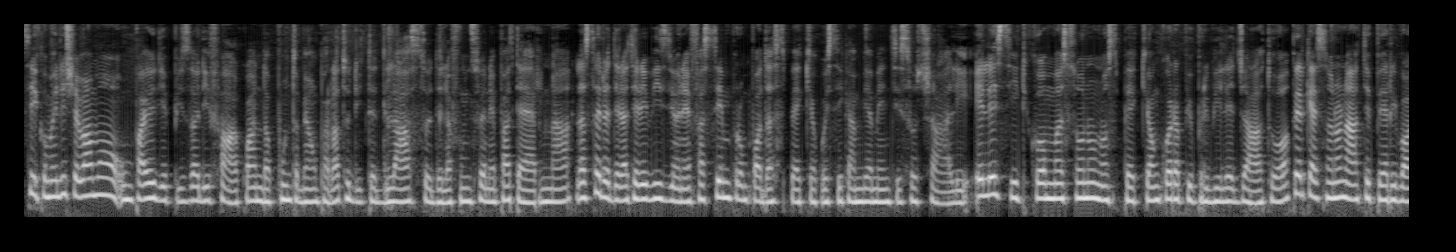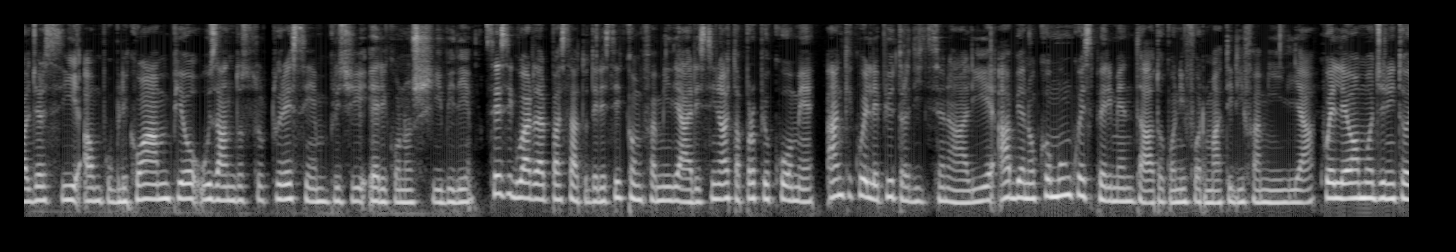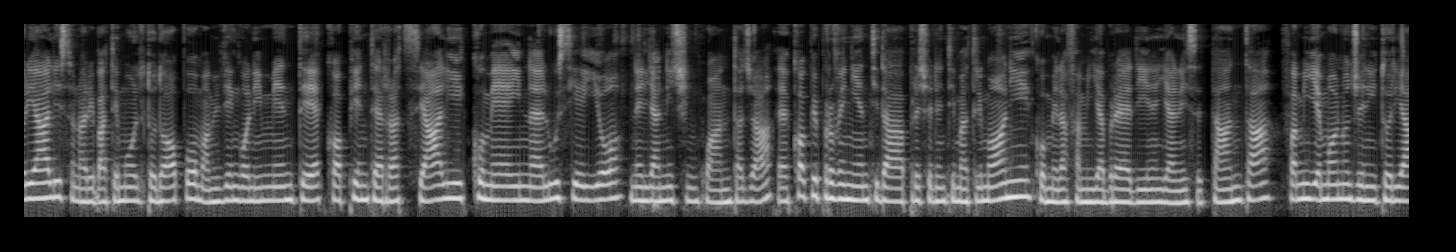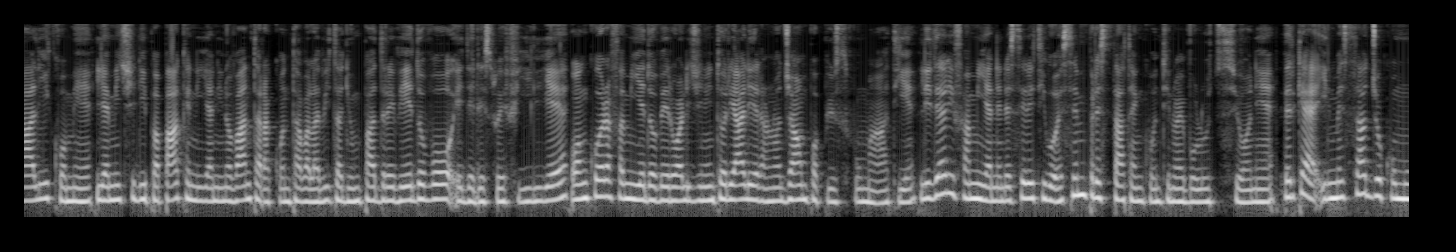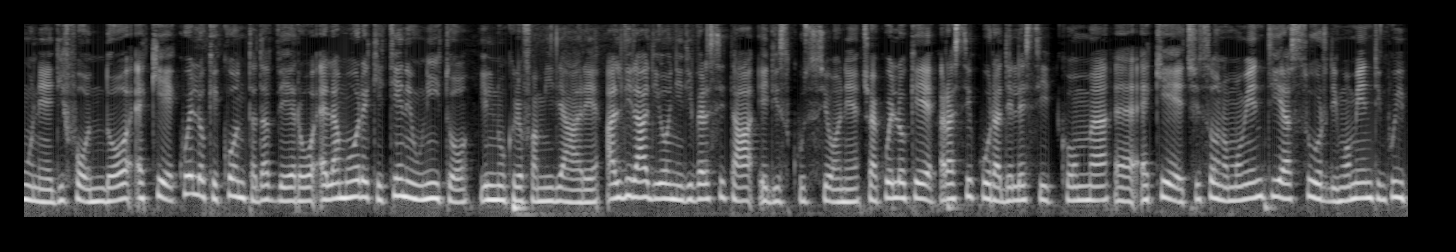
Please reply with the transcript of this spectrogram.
Sì, come dicevamo un paio di episodi fa, quando appunto abbiamo parlato di Ted Lasso e della funzione paterna, la storia della televisione fa sempre un po' da specchio a questi cambiamenti sociali e le sitcom sono uno specchio ancora più privilegiato perché sono nate per rivolgersi a un pubblico ampio usando strutture semplici e riconoscibili. Se si guarda al passato delle sitcom familiari si nota proprio come anche quelle più tradizionali abbiano comunque sperimentato con i formati di famiglia. Quelle omogenitoriali sono arrivate molto dopo, ma mi vengono in mente coppie interrazziali come in Lucy e io negli anni 50 già, eh, coppie provenienti da precedenti matrimoni come la famiglia Brady negli anni 70, famiglie monogenitoriali come gli amici di papà che negli anni 90 raccontava la vita di un padre vedovo e delle sue figlie, o ancora famiglie dove i ruoli genitoriali erano già un po' più sfumati. L'idea di famiglia nelle serie tv è sempre stata in continua evoluzione perché il messaggio comune di fondo è che quello che conta davvero è l'amore che tiene unito il nucleo familiare, al di là di ogni diversità e discussione. Cioè quello che rassicura delle sitcom eh, è che ci sono momenti assurdi, momenti in cui i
